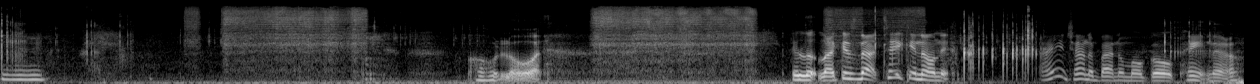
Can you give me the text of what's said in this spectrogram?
Mm. Oh Lord. It look like it's not taking on it. I ain't trying to buy no more gold paint now.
